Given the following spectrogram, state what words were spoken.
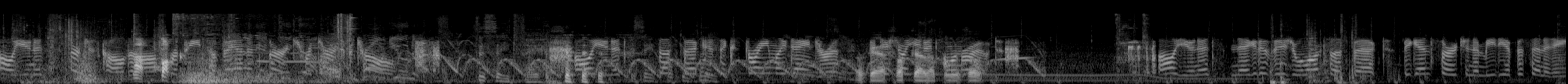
All units, search is called Ah, off. fuck. Repeat, abandoned search. Return to patrol. This ain't fair. All units, suspect is extremely dangerous. Okay, I Additional fucked that units up for myself. route. All units, negative visual on suspect. Begin search in immediate vicinity.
